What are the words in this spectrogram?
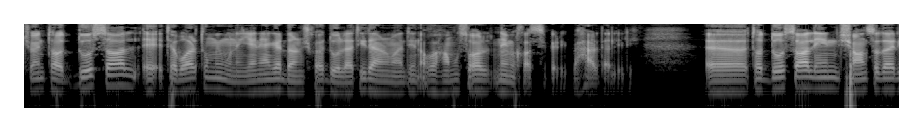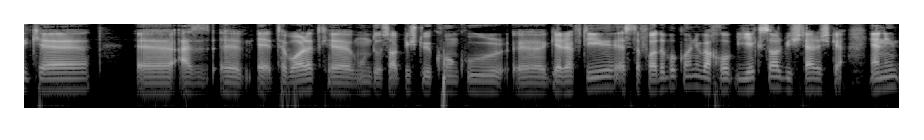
چون تا دو سال اعتبارتون میمونه. یعنی اگر دانشگاه دولتی در اومدین آقا همون سال نمی‌خواستی بری به هر دلیلی. تا دو سال این شانس رو داری که از اعتبارت که اون دو سال پیش توی کنکور گرفتی استفاده بکنی و خب یک سال بیشترش کرد یعنی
